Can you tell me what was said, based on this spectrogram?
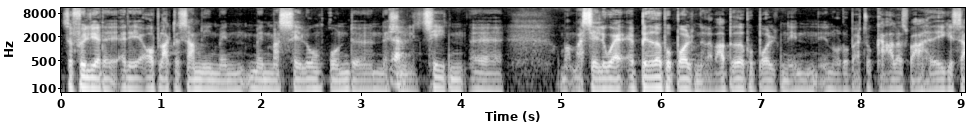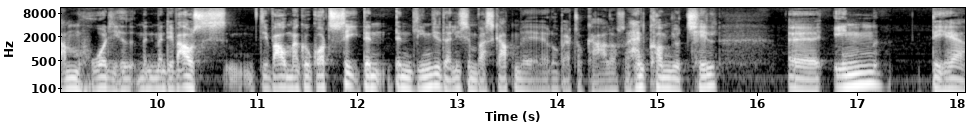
Selvfølgelig er det, er det oplagt at sammenligne med med Marcelo rundt øh, nationaliteten. Ja. Øh, Marcelo er, bedre på bolden, eller var bedre på bolden, end, end Roberto Carlos var, havde ikke samme hurtighed, men, men det, var jo, det var jo, man kunne godt se den, den linje, der ligesom var skabt med Roberto Carlos, og han kom jo til, øh, inden det her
